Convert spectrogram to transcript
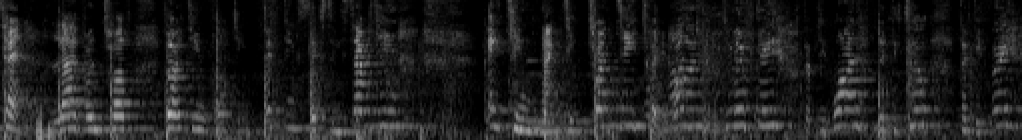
ten, eleven, twelve, thirteen, fourteen, fifteen, sixteen, seventeen. 18, 19, 20, 21, 50, 51, 52, 53,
